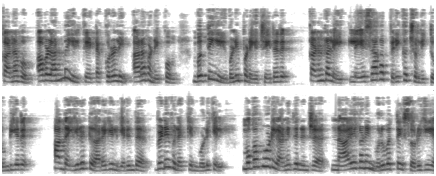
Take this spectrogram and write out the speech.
கனவும் அவள் அண்மையில் கேட்ட குரலின் அரவணைப்பும் புத்தியை வெளிப்படையச் செய்தது. கண்களை லேசாக பிரிக்கச் சொல்லி தூண்டியது. அந்த இருட்டு அறையில் எரிந்த விடிவிளக்கின் ஒளியில் முகமூடி அணிந்து நின்ற நாயகனின் உருவத்தை சொருகிய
